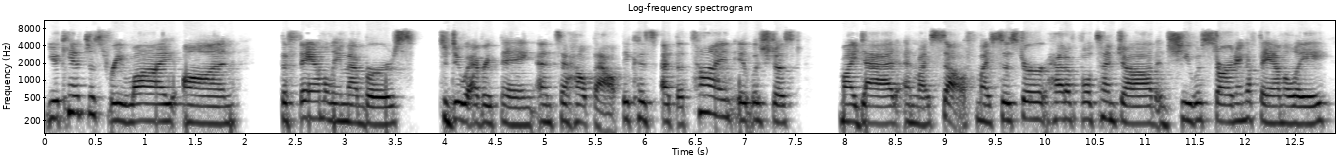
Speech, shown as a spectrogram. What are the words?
you can't just rely on the family members to do everything and to help out because at the time it was just my dad and myself. My sister had a full time job and she was starting a family.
